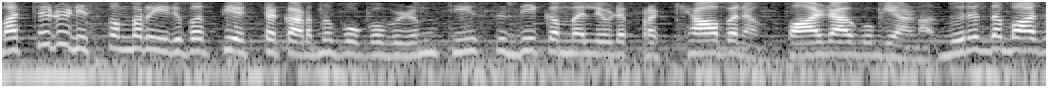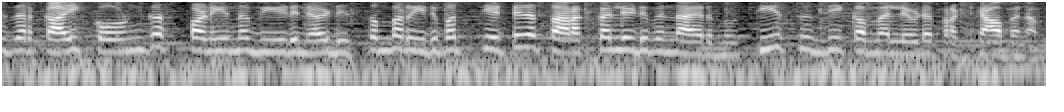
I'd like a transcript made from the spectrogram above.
മറ്റൊരു ഡിസംബർ ഇരുപത്തിയെട്ട് കടന്നുപോകുമ്പോഴും ടി സിദ്ദീഖ് എം എൽ എയുടെ പ്രഖ്യാപനം പാഴാകുകയാണ്. ദുരന്തബാധിതർക്കായി കോൺഗ്രസ് പണിയുന്ന വീടിന് ഡിസംബർ ഇരുപത്തിയെട്ടിന് തറക്കല്ലിടുമെന്നായിരുന്നു ടി സിദ്ദീഖ് എം എൽ എയുടെ പ്രഖ്യാപനം.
